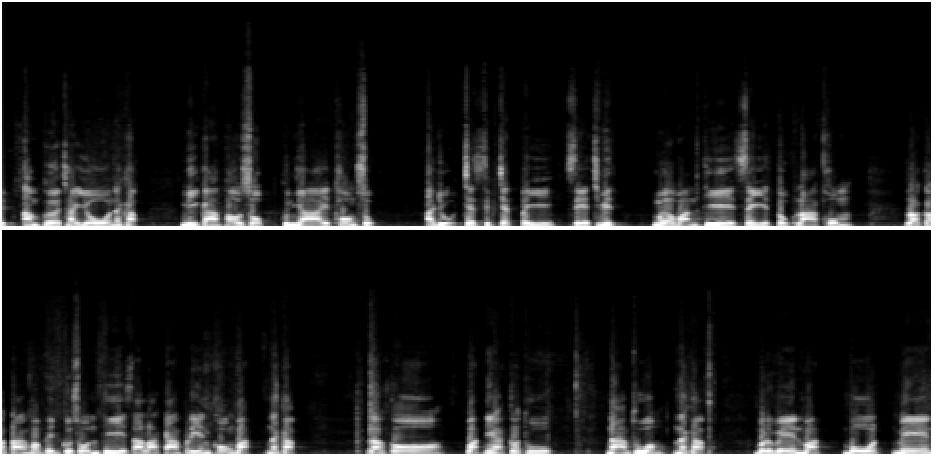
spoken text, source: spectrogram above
ฤทธิ์อำเภอชัยโยนะครับ มีการเผาศพคุณยายทองสุข อายุ 77 ปี เสียชีวิต เมื่อวันที่ 4 ตุลาคม แล้วก็ตั้งบำเพ็ญกุศลที่ศาลาการเปลี่ยนของวัดนะครับ แล้วก็วัดเนี่ยก็ถูกน้ำท่วมนะครับ บริเวณวัดโบสถ์เมน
